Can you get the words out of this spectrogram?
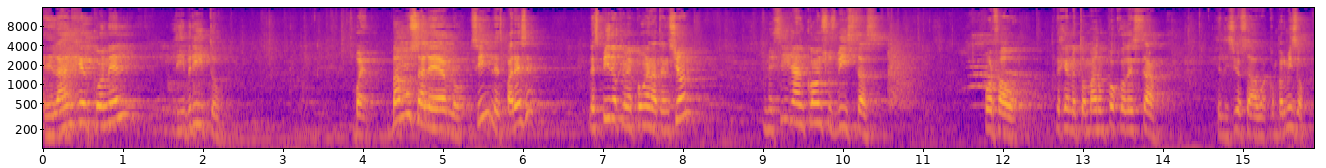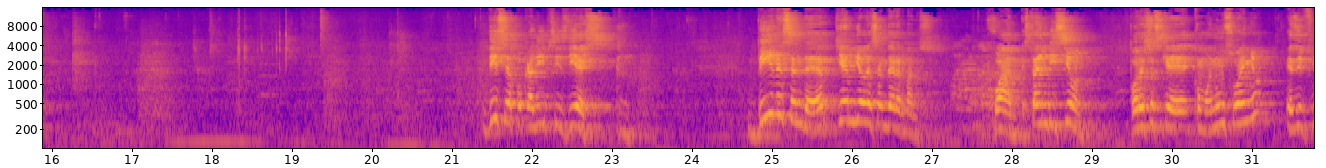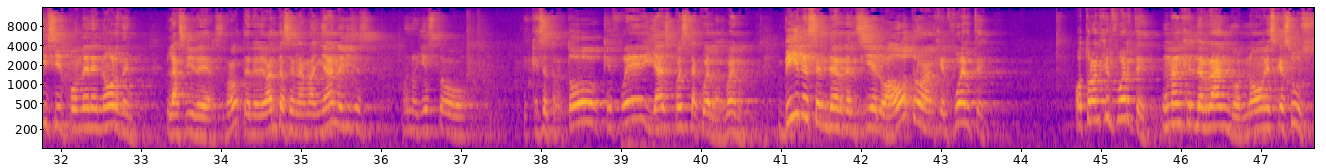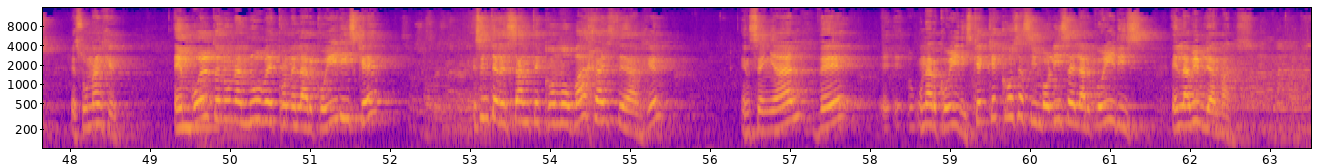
El ángel con el librito. Bueno, vamos a leerlo, ¿sí? ¿Les parece? Les pido que me pongan atención, me sigan con sus vistas, por favor. Déjenme tomar un poco de esta deliciosa agua, con permiso. Dice Apocalipsis 10. Vi descender, ¿quién vio descender, hermanos? Juan, está en visión. Por eso es que como en un sueño es difícil poner en orden las ideas, ¿no? Te levantas en la mañana y dices, bueno, ¿y esto de qué se trató? ¿Qué fue? Y ya después te acuerdas. Bueno, vi descender del cielo a otro ángel fuerte. Otro ángel fuerte, un ángel de rango, no es Jesús, es un ángel. Envuelto en una nube con el arco iris, ¿qué? Es interesante cómo baja este ángel en señal de un arco iris. ¿Qué, ¿Qué cosa simboliza el arco iris en la Biblia, hermanos?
